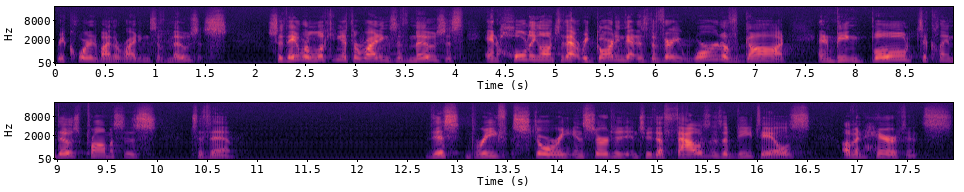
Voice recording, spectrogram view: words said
recorded by the writings of Moses. So they were looking at the writings of Moses and holding on to that, regarding that as the very word of God, and being bold to claim those promises to them this brief story inserted into the thousands of details of inheritance,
